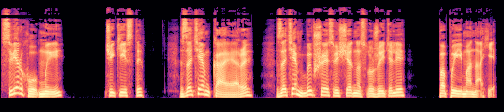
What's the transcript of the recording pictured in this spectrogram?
Сверху мы, чекисты, затем каэры, затем бывшие священнослужители, попы и монахи.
